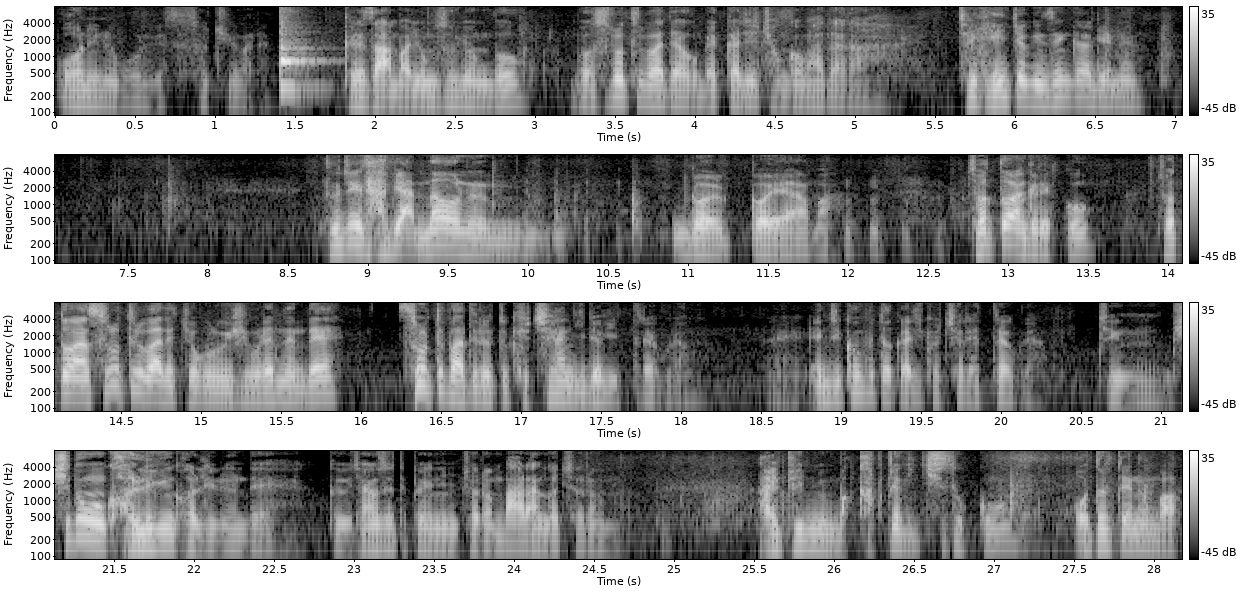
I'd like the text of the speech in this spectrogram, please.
원인을 모르겠어 솔직히 말하면. 그래서 아마 용석이 형도 뭐 스로틀 바디하고 몇 가지 점검하다가 제 개인적인 생각에는 도저히 답이 안 나오는 걸 거예요 아마. 저 또한 그랬고 저 또한 스로틀 바디 쪽을 의심을 했는데 스로틀 바디를 또 교체한 이력이 있더라고요. 네, 엔진 컴퓨터까지 교체를 했더라고요. 지금 시동은 걸리긴 걸리는데 그 장현석 대표님처럼 말한 것처럼 RPM이 막 갑자기 치솟고 어떨 때는 막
